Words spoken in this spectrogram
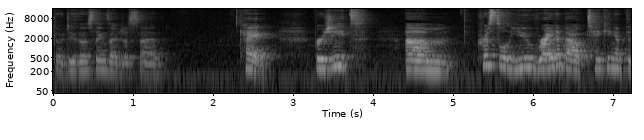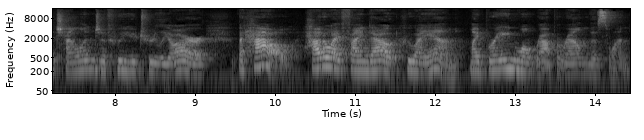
Go do those things I just said. Okay, Brigitte, um, Christel, you write about taking up the challenge of who you truly are, but how? How do I find out who I am? My brain won't wrap around this one.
